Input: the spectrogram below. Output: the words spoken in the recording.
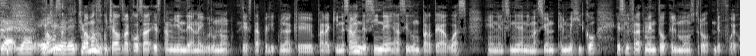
ya. Ya, hecho vamos, y derecho. A, vamos a escuchar otra cosa, es también de Ana y Bruno, esta película que para quienes saben de cine ha sido un parteaguas en el cine de animación en México, es el fragmento El monstruo de fuego.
